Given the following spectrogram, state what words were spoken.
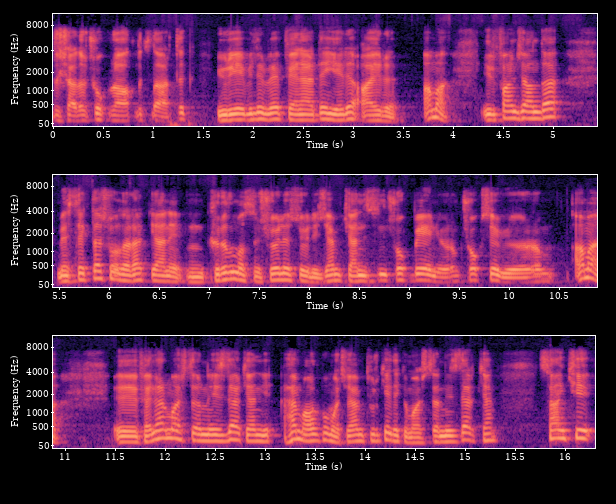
dışarıda çok rahatlıkla artık yürüyebilir ve Fener'de yeri ayrı. Ama İrfan Can'da meslektaş olarak yani kırılmasın şöyle söyleyeceğim. Kendisini çok beğeniyorum, çok seviyorum. Ama e, Fener maçlarını izlerken hem Avrupa maçı hem Türkiye'deki maçlarını izlerken sanki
